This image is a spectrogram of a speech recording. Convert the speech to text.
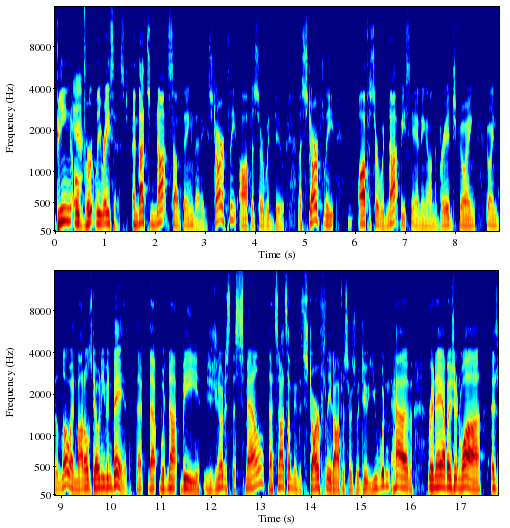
being Yeah. overtly racist, and that's not something that a Starfleet officer would do. A Starfleet officer would not be standing on the bridge going going the low end models don't even bathe. That that would not be. Did you notice the smell? That's not something that Starfleet officers would do. You wouldn't have Rene Auberjonois as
